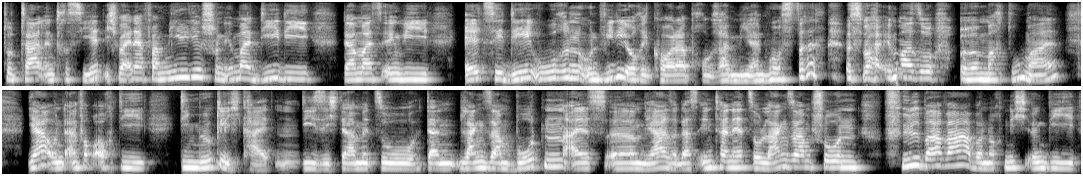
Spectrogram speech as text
total interessiert. Ich war in der Familie schon immer die, die damals irgendwie LCD-Uhren und Videorekorder programmieren musste. Es war immer so, äh, mach du mal. Ja, und einfach auch die, die Möglichkeiten, die sich damit so dann langsam boten, als ähm, ja, also das Internet so langsam schon fühlbar war, aber noch nicht irgendwie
